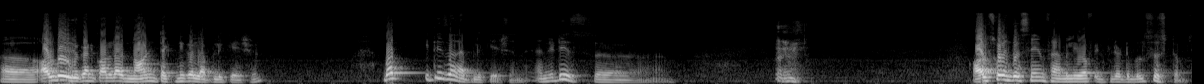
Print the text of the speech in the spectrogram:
uh, although you can call it a non-technical application, but it is an application and it is uh, also in the same family of inflatable systems.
